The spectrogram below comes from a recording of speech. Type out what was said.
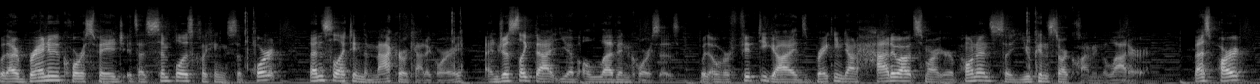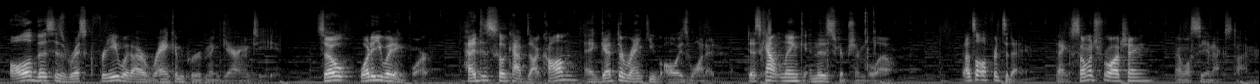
With our brand new course page, it's as simple as clicking support, then selecting the macro category, and just like that, you have 11 courses, with over 50 guides breaking down how to outsmart your opponents so you can start climbing the ladder. Best part, all of this is risk-free with our rank improvement guarantee. So what are you waiting for? Head to skillcap.com and get the rank you've always wanted. Discount link in the description below. That's all for today. Thanks so much for watching, and we'll see you next time.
